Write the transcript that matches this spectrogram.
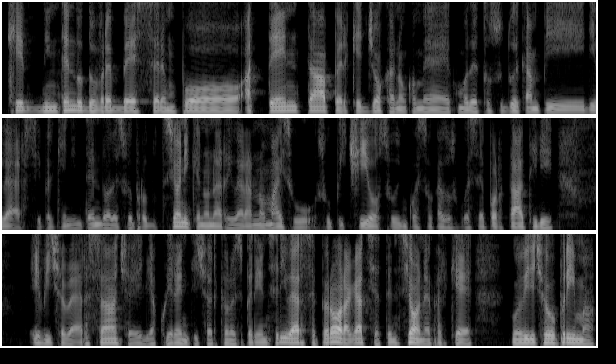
che Nintendo dovrebbe essere un po' attenta perché giocano, come, come, ho detto, su due campi diversi, perché Nintendo ha le sue produzioni che non arriveranno mai su, su PC o su, in questo caso su queste portatili e viceversa, cioè gli acquirenti cercano esperienze diverse, però ragazzi attenzione perché come vi dicevo prima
